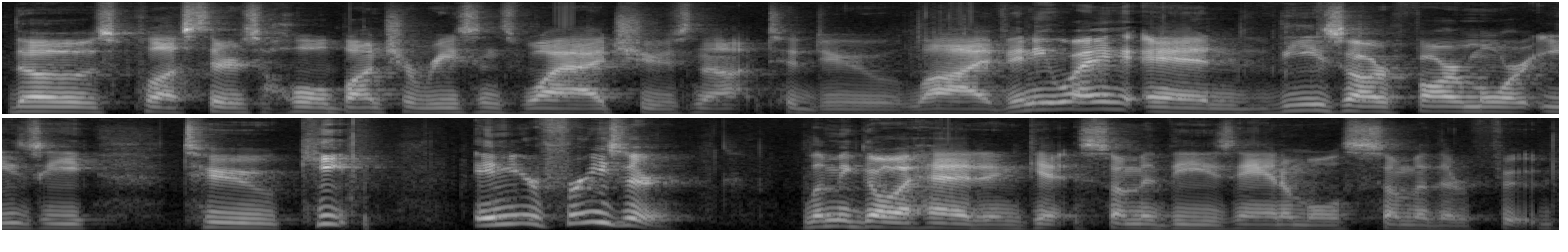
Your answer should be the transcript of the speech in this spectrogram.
those, plus there's a whole bunch of reasons why I choose not to do live anyway, and these are far more easy to keep in your freezer. Let me go ahead and get some of these animals some of their food.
